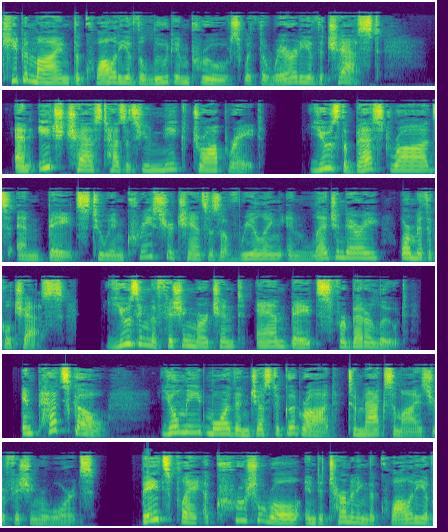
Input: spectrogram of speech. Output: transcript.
Keep in mind the quality of the loot improves with the rarity of the chest, and each chest has its unique drop rate. Use the best rods and baits to increase your chances of reeling in legendary or mythical chests, using the fishing merchant and baits for better loot. In Pets Go, you'll need more than just a good rod to maximize your fishing rewards. Baits play a crucial role in determining the quality of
